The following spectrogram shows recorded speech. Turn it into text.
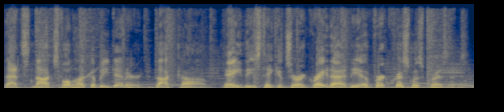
That's KnoxvilleHuckabeeDinner.com. Hey, these tickets are a great idea for a Christmas present.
